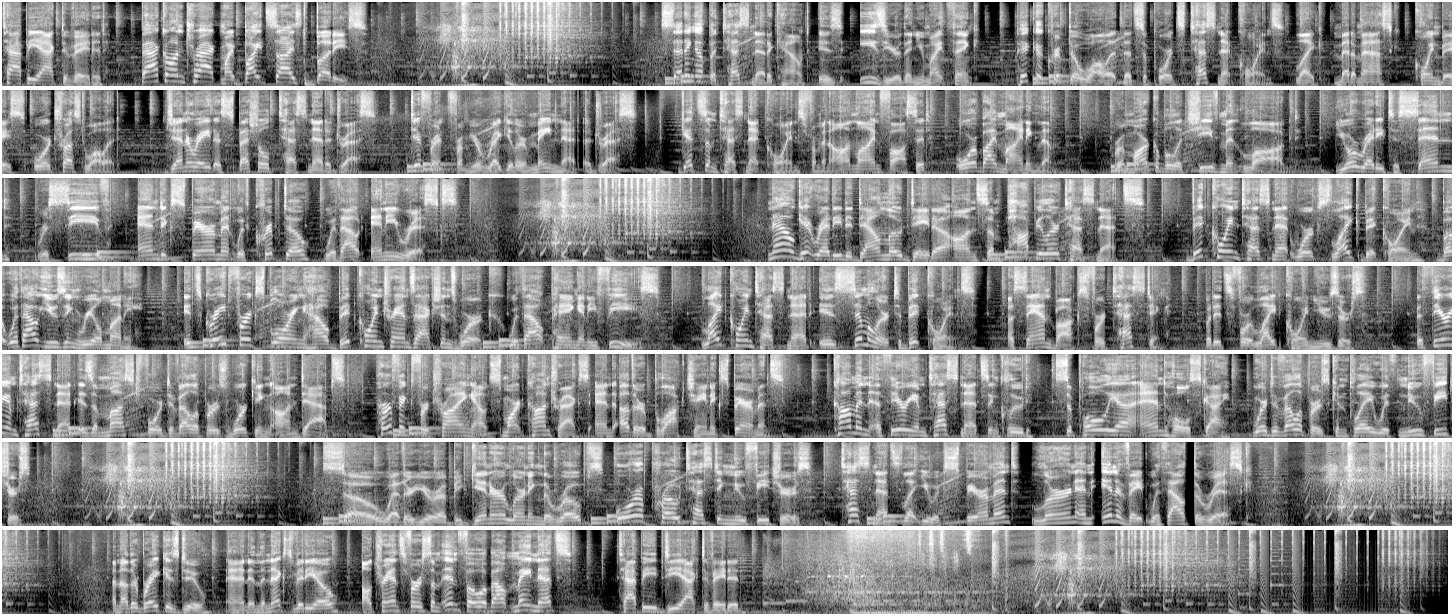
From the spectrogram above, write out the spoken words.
Tappy activated. Back on track, my bite-sized buddies. Setting up a testnet account is easier than you might think. Pick a crypto wallet that supports testnet coins like MetaMask, Coinbase, or Trust Wallet. Generate a special testnet address, different from your regular mainnet address. Get some testnet coins from an online faucet or by mining them. Remarkable achievement logged. You're ready to send, receive, and experiment with crypto without any risks. Now get ready to download data on some popular testnets. Bitcoin testnet works like Bitcoin, but without using real money. It's great for exploring how Bitcoin transactions work without paying any fees. Litecoin testnet is similar to Bitcoin's, a sandbox for testing, but it's for Litecoin users. Ethereum testnet is a must for developers working on dApps, perfect for trying out smart contracts and other blockchain experiments. Common Ethereum testnets include Sepolia and Holesky, where developers can play with new features. So, whether you're a beginner learning the ropes or a pro testing new features, testnets let you experiment, learn, and innovate without the risk. Another break is due, and in the next video, I'll transfer some info about mainnets, Tappy deactivated,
